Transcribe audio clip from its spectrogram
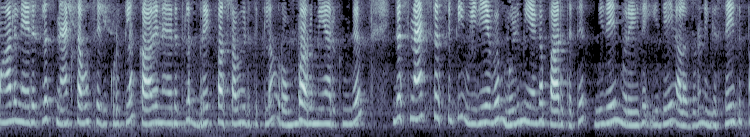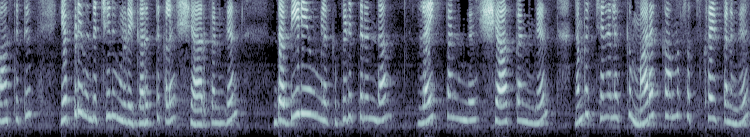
மாலை நேரத்தில் ஸ்நாக்ஸாகவும் செய்து கொடுக்கலாம். காலை நேரத்தில் பிரேக்ஃபாஸ்ட்டாகவும் எடுத்துக்கலாம். ரொம்ப அருமையாக இருக்குங்க. இந்த ஸ்நாக்ஸ் ரெசிபி வீடியோவை முழுமையாக பார்த்துட்டு இதே முறையில் இதே அளவோடு நீங்கள் செய்து பார்த்துட்டு எப்படி வந்துச்சுன்னு உங்களுடைய கருத்துக்களை ஷேர் பண்ணுங்கள் இந்த வீடியோ உங்களுக்கு பிடித்திருந்தால் லைக் பண்ணுங்கள் ஷேர் பண்ணுங்கள் நம்ம சேனலுக்கு மறக்காமல் சப்ஸ்கிரைப் பண்ணுங்கள்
